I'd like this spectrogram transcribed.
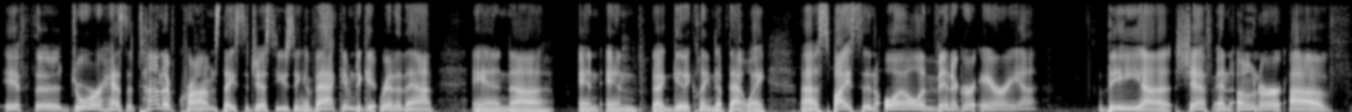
If the drawer has a ton of crumbs, they suggest using a vacuum to get rid of that and uh, and and uh, get it cleaned up that way. Uh, spice and oil and vinegar area. The uh, chef and owner of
